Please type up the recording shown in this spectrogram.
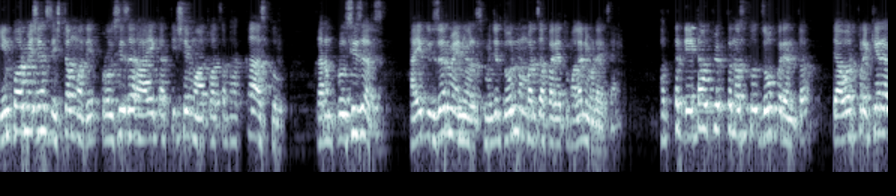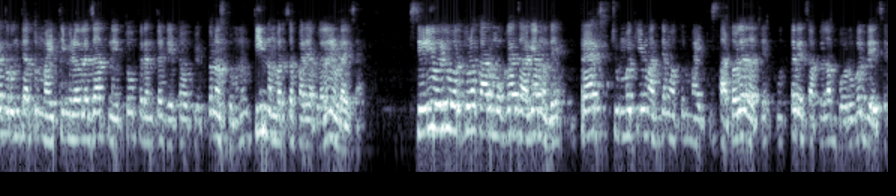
इन्फॉर्मेशन सिस्टममध्ये प्रोसिजर हा एक अतिशय महत्त्वाचा भाग का असतो? कारण प्रोसिजर्स हा एक युजर मॅन्युअल्स म्हणजे दोन नंबरचा पर्याय तुम्हाला निवडायचा आहे. फक्त डेटा उपयुक्त नसतो जोपर्यंत त्यावर प्रक्रिया करून त्यातून माहिती मिळवल्या जात नाही तोपर्यंत डेटा उपयुक्त नसतो. म्हणून तीन नंबरचा पर्याय आपल्याला निवडायचा आहे. सीडीवरील वर्तुळाकार मोकळ्या जाग्यामध्ये ट्रॅक्स चुंबकीय माध्यमातून माहिती साठवल्या जाते. उत्तर याचं आपल्याला बरोबर द्यायचे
